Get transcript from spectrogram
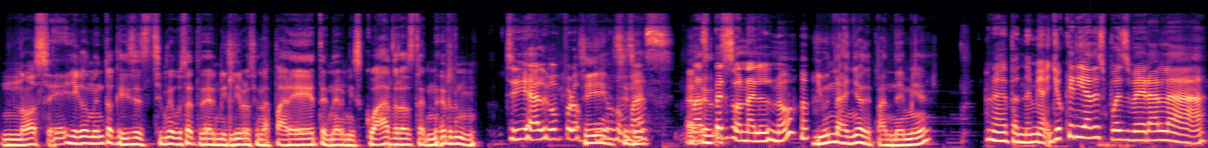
No sé, llega un momento que dices, sí me gusta tener mis libros en la pared, tener mis cuadros, tener... Sí, algo propio, Sí, sí, sí. más, más Eh, personal, ¿no? Y un año de pandemia. Una de pandemia. Yo quería después ver a la.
